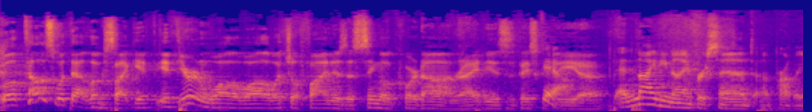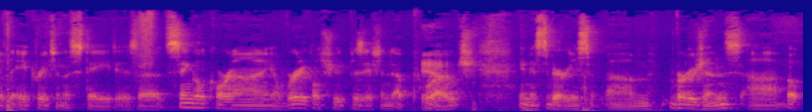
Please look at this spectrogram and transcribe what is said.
Well, tell us what that looks like. If, if you're in Walla Walla, what you'll find is a single cordon, right? This is basically Yeah, uh, and 99% of probably of the acreage in the state is a single cordon, you know, vertical shoot positioned approach in its various um, versions. Uh, but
